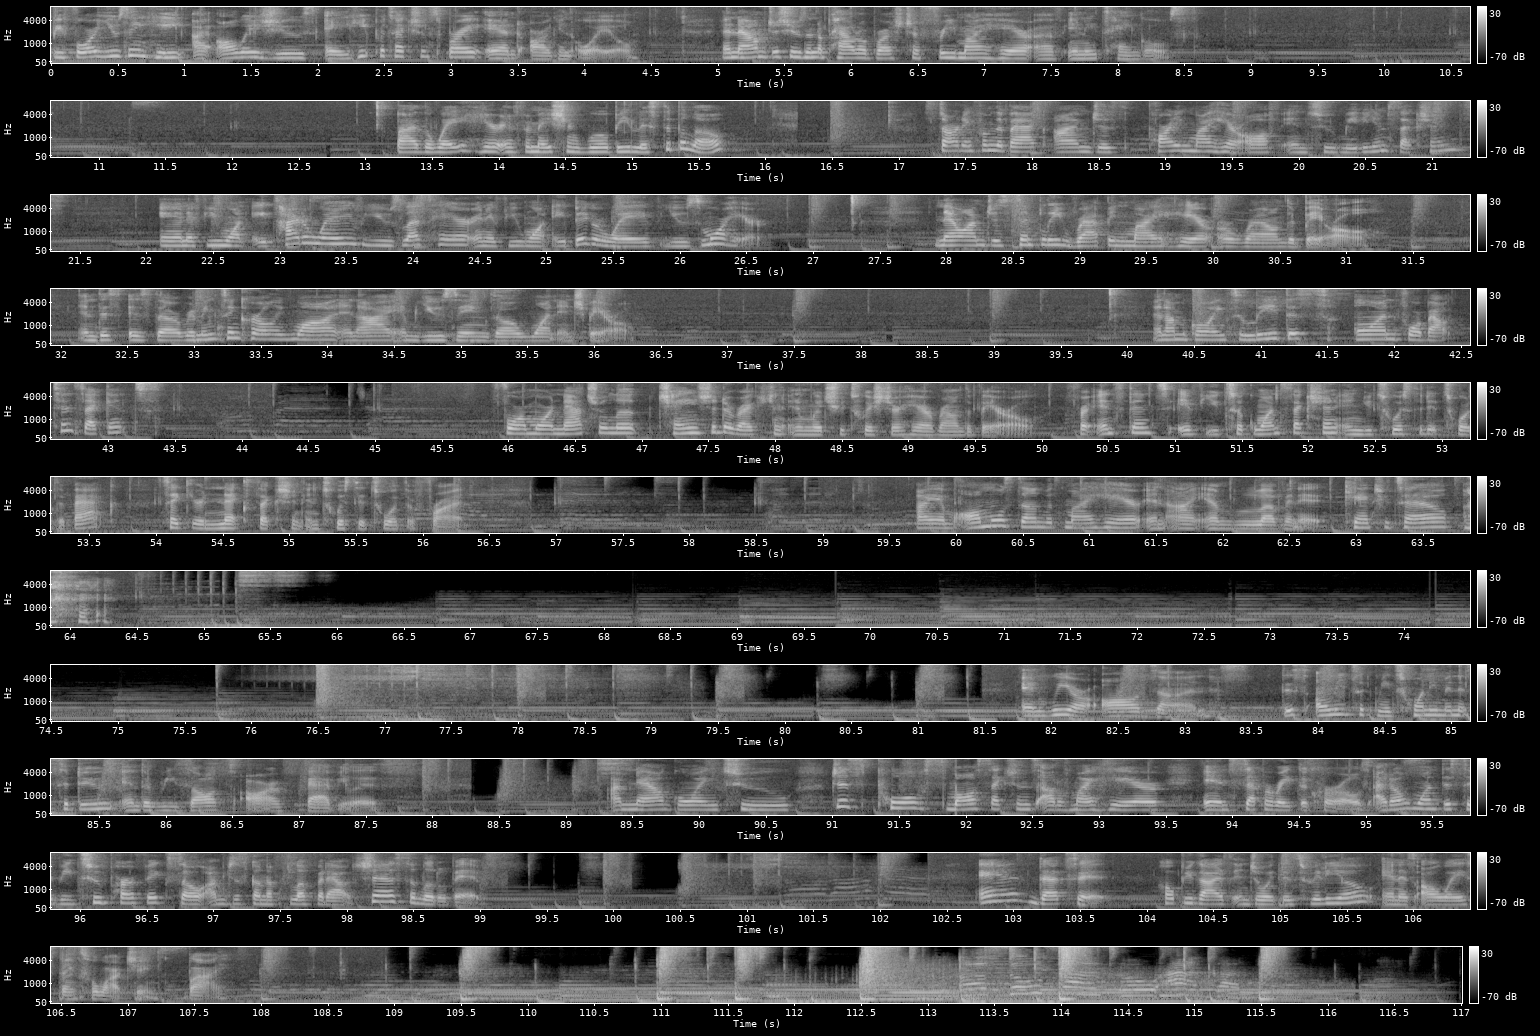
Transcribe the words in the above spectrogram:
Before using heat, I always use a heat protection spray and argan oil. And now I'm just using a powder brush to free my hair of any tangles. By the way, hair information will be listed below. Starting from the back, I'm just parting my hair off into medium sections. And if you want a tighter wave, use less hair. And if you want a bigger wave, use more hair. Now I'm just simply wrapping my hair around the barrel. And this is the Remington curling wand and I am using the one inch barrel. And I'm going to leave this on for about 10 seconds. For a more natural look, change the direction in which you twist your hair around the barrel. For instance, if you took one section and you twisted it toward the back, take your next section and twist it toward the front. I am almost done with my hair and I am loving it. Can't you tell? and we are all done. This only took me 20 minutes to do and the results are fabulous. I'm now going to just pull small sections out of my hair and separate the curls. I don't want this to be too perfect, so I'm just gonna fluff it out just a little bit. And that's it. Hope you guys enjoyed this video, and as always, thanks for watching. Bye.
